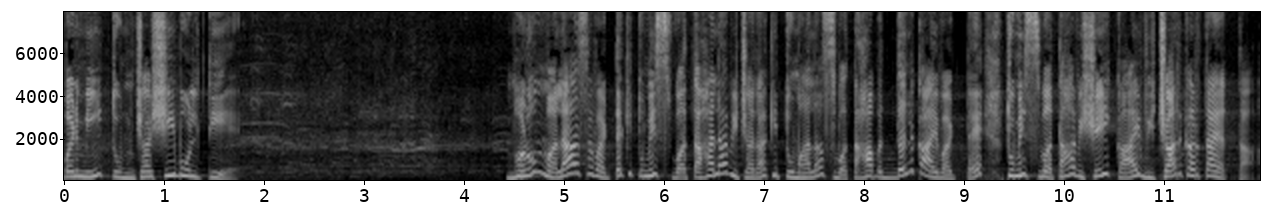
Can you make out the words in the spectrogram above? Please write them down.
पण मी तुमच्याशी बोलतीये. म्हणून मला असं वाटतं की तुम्ही स्वतःला विचारा की तुम्हाला स्वतःबद्दल काय वाटतंय? तुम्ही स्वतःविषयी काय विचार करताय आत्ता?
